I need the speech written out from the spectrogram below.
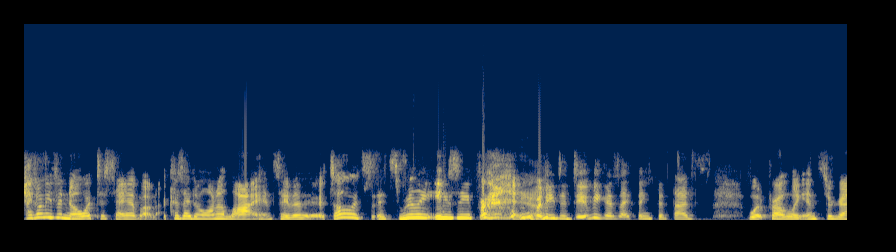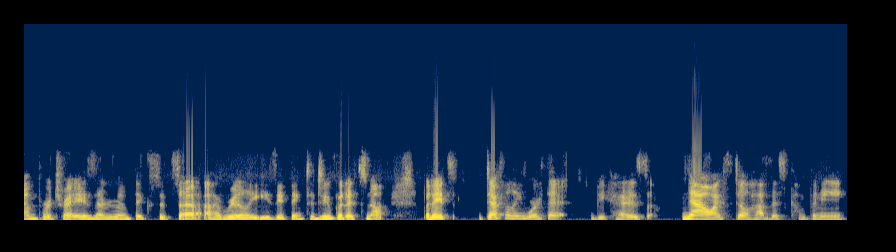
I don't even know what to say about it because I don't want to lie and say that it's oh it's it's really easy for anybody yeah. to do because I think that that's what probably Instagram portrays. Everyone thinks it's a, a really easy thing to do, but it's not. But it's definitely worth it because now I still have this company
